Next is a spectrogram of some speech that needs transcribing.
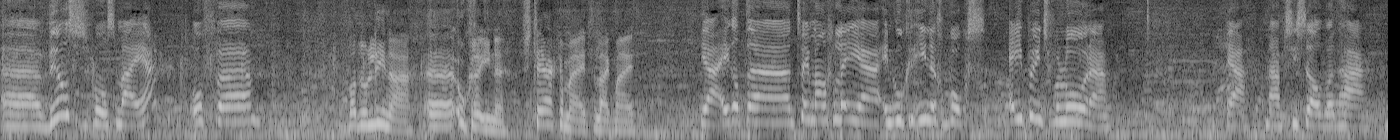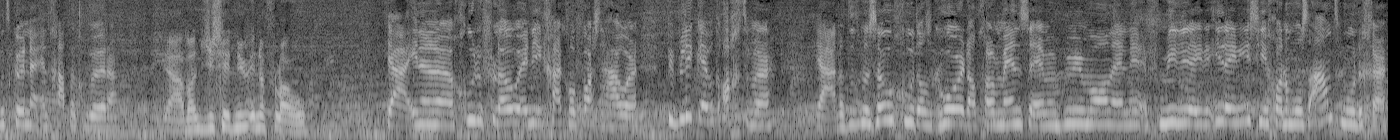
Uh, Wils volgens mij, hè? Of... Uh... Badulina, uh, Oekraïne. Sterke meid, lijkt mij. Ja, ik had twee maanden geleden in Oekraïne gebokst. Eén puntje verloren. Ja, nou precies hetzelfde met haar. Moet kunnen en het gaat ook gebeuren. Ja, want je zit nu in een flow ja, in een uh, goede flow en die ga ik gewoon vasthouden. Publiek heb ik achter me. Ja, dat doet me zo goed als ik hoor dat gewoon mensen en mijn buurman en eh, familieleden, iedereen is hier gewoon om ons aan te moedigen.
